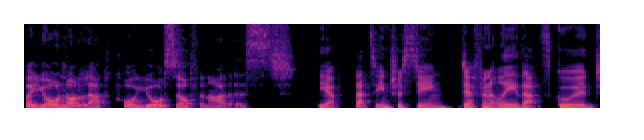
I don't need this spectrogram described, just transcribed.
but you're not allowed to call yourself an artist? Yeah, that's interesting. Definitely, that's good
